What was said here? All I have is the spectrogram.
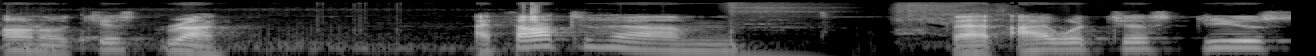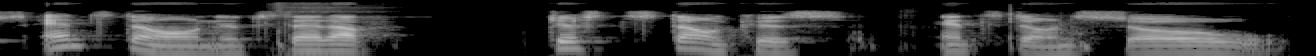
oh no just run I thought to um, that I would just use endstone instead of just stone because endstone is so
